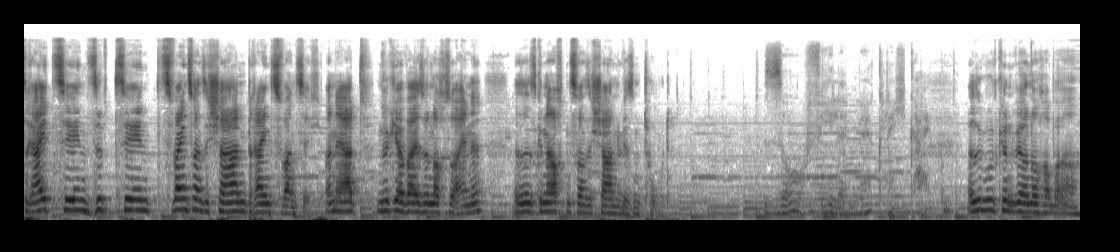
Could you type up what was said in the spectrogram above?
13, 17, 22 Schaden, 23. Und er hat möglicherweise noch so eine. Also sind es genau 28 Schaden, wir sind tot. So. Also gut könnten wir auch noch, aber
